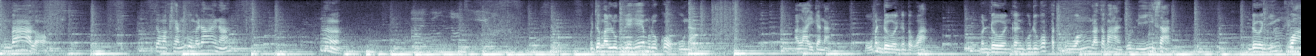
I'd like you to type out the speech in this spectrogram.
เป็นบ้าเหรอ จะมาแคมป์กูไม่ได้นะเออมันจะมาลุมเย่ๆมาดูโกะกูนะอะไรกันน่ะโอ้มันเดินกันแบบว่า มันเดินกันกูดูว่าประท้วงรัฐบาลชุดนี้อีสัตว์ เดินยิ่งกว่า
